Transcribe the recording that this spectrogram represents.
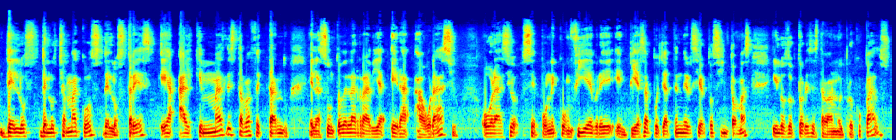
de los, de los chamacos, de los tres, eh, al que más le estaba afectando el asunto de la rabia era a Horacio. Horacio se pone con fiebre, empieza pues ya a tener ciertos síntomas y los doctores estaban muy preocupados.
